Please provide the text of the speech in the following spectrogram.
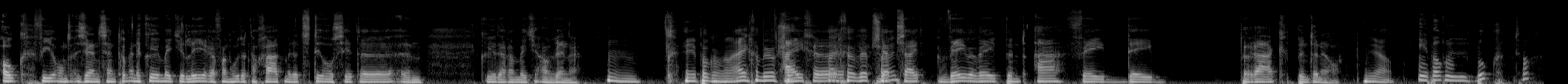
Ook via ons zencentrum. En dan kun je een beetje leren van hoe dat nou gaat met het stilzitten. En kun je daar een beetje aan wennen. Mhm. En je hebt ook nog een eigen workshop, Eigen, eigen website. website www.avdbraak.nl. Ja. En je hebt ook een boek, toch?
